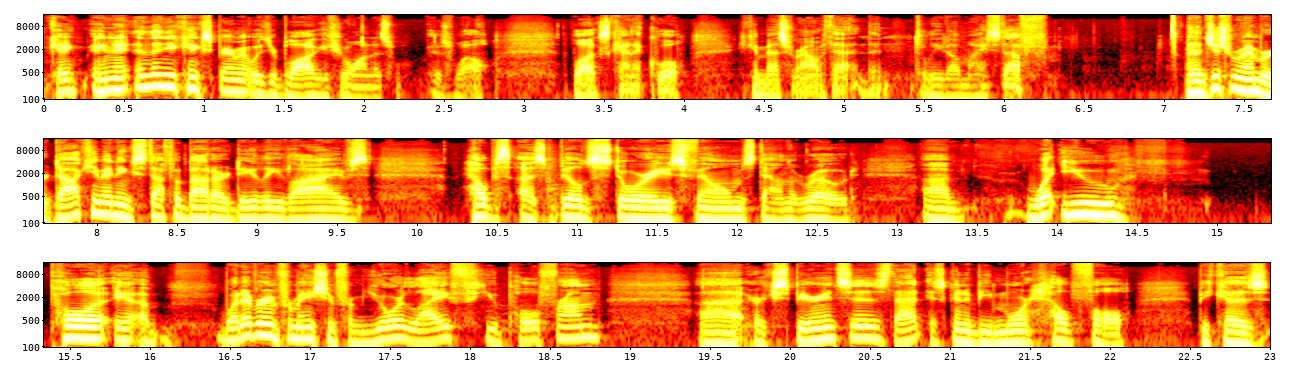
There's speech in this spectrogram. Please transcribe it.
Okay, and, and then you can experiment with your blog if you want as, as well. The blog's kind of cool. You can mess around with that and then delete all my stuff. And just remember, documenting stuff about our daily lives helps us build stories, films down the road. Um, what you pull, uh, whatever information from your life you pull from uh, or experiences, that is going to be more helpful because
